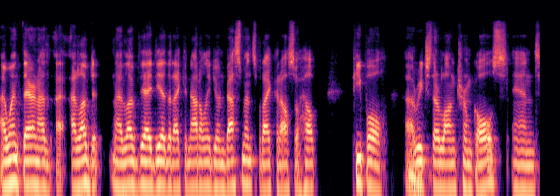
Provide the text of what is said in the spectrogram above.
I went there and I, I loved it. And I loved the idea that I could not only do investments, but I could also help people uh, reach their long-term goals and,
